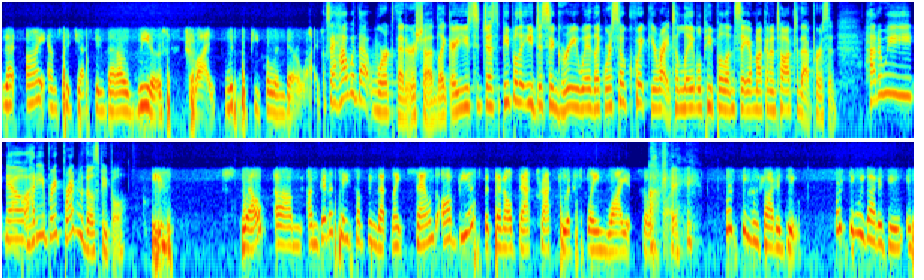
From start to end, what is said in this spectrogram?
that I am suggesting that our readers try with the people in their lives. So, how would that work then, Irshad? Like, are you suggest people that you disagree with? Like, we're so quick, you're right, to label people and say, I'm not going to talk to that person. How do we now, how do you break bread with those people? Well, um, I'm going to say something that might sound obvious, but then I'll backtrack to explain why it's so okay. hard. First thing we got to do, first thing we got to do is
